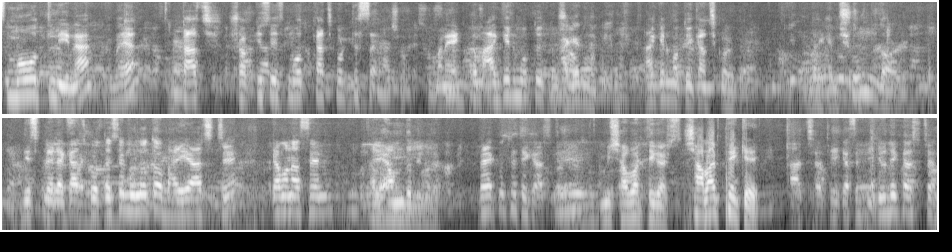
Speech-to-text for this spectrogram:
স্মুথলি না ভাইয়া? হ্যাঁ। টাচ সবকিছু স্মুথ কাজ করতেছে। মানে একদম আগের মতোই তো আগের মতোই। আগের মতোই কাজ করবে। দেখেন সুন্দর ডিসপ্লেটা কাজ করতেছে। মূলত ভাইয়া আসছে। কেমন আছেন? আলহামদুলিল্লাহ। ভাইয়া কোথা থেকে আসছেন? আমি সাভার থেকে আসছি। সাভার থেকে। আচ্ছা ঠিক আছে। ভিডিও দেখে আসছেন?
